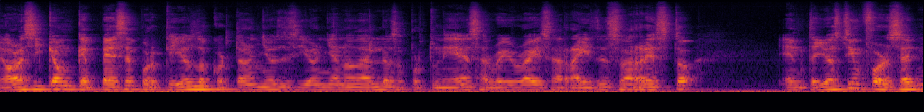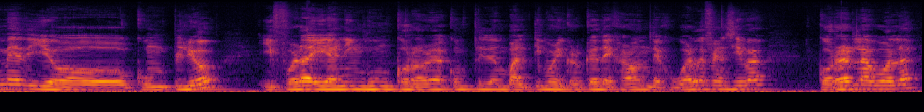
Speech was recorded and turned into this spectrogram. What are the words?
Ahora sí que aunque pese porque ellos lo cortaron, ellos decidieron ya no darle las oportunidades a Ray Rice a raíz de su arresto. Entre Justin Forsett medio cumplió y fuera de ahí ningún corredor había cumplido en Baltimore y creo que dejaron de jugar defensiva, correr la bola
